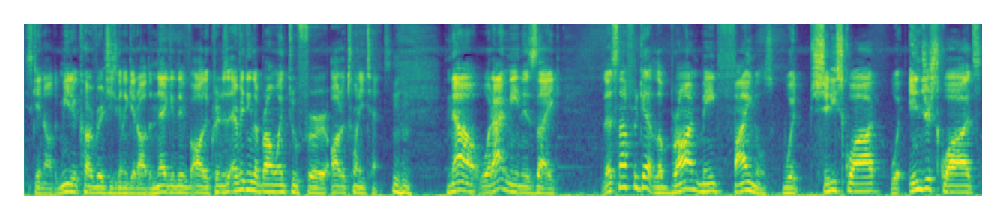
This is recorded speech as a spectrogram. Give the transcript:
He's getting all the media coverage. He's gonna get all the negative, all the criticism, everything LeBron went through for all the 2010s. Now, what I mean is like, let's not forget LeBron made finals with shitty squad, with injured squads.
